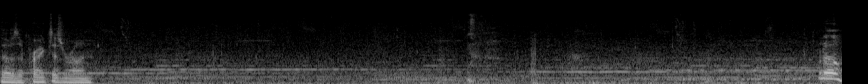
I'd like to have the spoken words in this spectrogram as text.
That was a practice run. No.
